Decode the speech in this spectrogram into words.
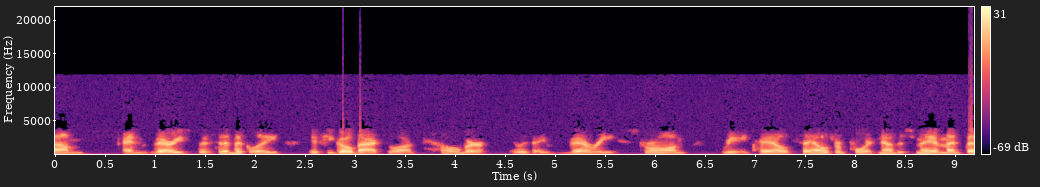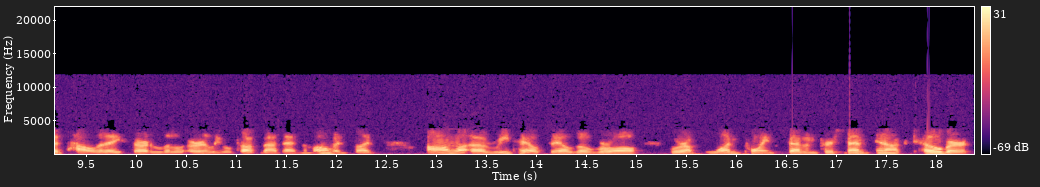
Um, and very specifically, if you go back to October, it was a very strong retail sales report. Now, this may have meant that holiday started a little early. We'll talk about that in a moment, but online uh, retail sales overall were up 1.7% in October,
